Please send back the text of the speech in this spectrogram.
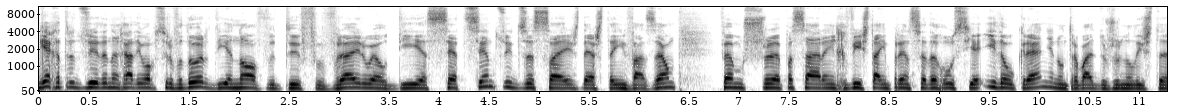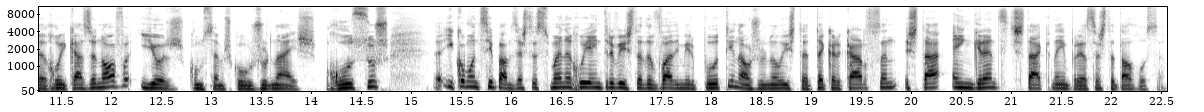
Guerra traduzida na Rádio Observador, dia 9 de fevereiro, é o dia 716 desta invasão. Vamos eh, passar em revista a imprensa da Rússia e da Ucrânia, num trabalho do jornalista Rui Casanova, e hoje começamos com os jornais russos. Eh, e como antecipámos esta semana, Rui, a entrevista de Vladimir Putin ao jornalista Tucker Carlson está em grande destaque na imprensa estatal russa.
